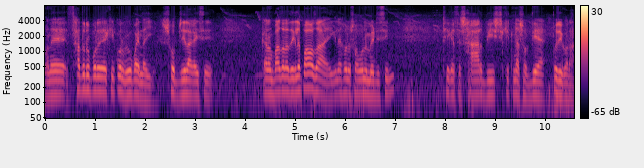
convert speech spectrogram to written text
মানে ছাদের উপরে কি করবে উপায় নাই, সবজি লাগাইছে। কারণ বাজারে যেগুলো পাওয়া যায়, এগুলো হলো সব হলো মেডিসিন ঠিক আছে, সার, বিষ, কীটনাশক দিয়ে তৈরি করা।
